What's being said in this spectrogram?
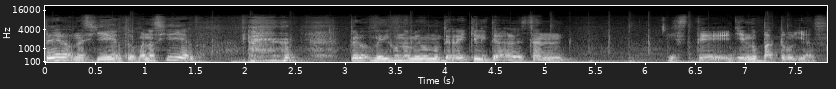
Pero no es cierto, bueno, sí es cierto. Pero me dijo un amigo en Monterrey que literal están este, yendo patrullas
